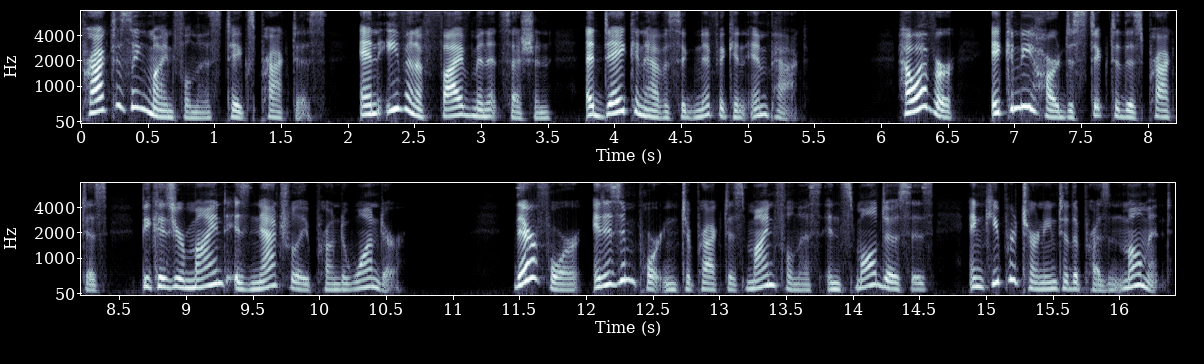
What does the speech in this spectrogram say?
Practicing mindfulness takes practice, and even a five minute session a day can have a significant impact. However, it can be hard to stick to this practice because your mind is naturally prone to wander. Therefore, it is important to practice mindfulness in small doses and keep returning to the present moment.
